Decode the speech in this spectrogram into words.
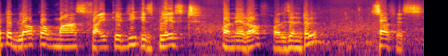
Let a block of mass 5 kg is placed on a rough horizontal surface.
